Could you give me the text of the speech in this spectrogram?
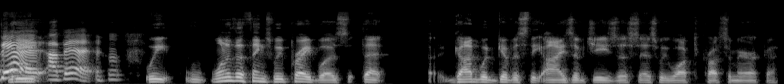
bet we, i bet. we one of the things we prayed was that God would give us the eyes of Jesus as we walked across America.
